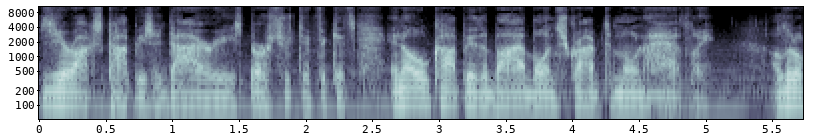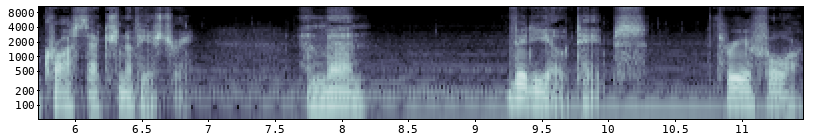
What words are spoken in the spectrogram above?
Xerox copies of diaries, birth certificates, an old copy of the Bible inscribed to Mona Hadley. A little cross section of history. And then, videotapes. Three or four.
